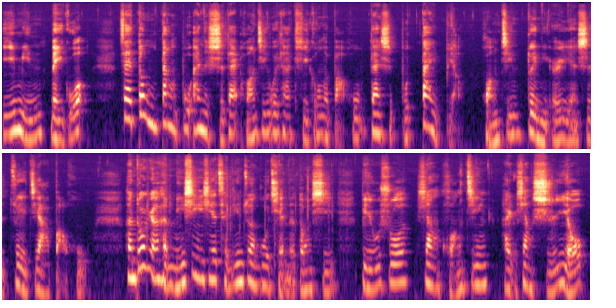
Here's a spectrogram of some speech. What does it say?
移民美国。在动荡不安的时代，黄金为他提供了保护，但是不代表黄金对你而言是最佳保护。很多人很迷信一些曾经赚过钱的东西，比如说像黄金，还有像石油。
